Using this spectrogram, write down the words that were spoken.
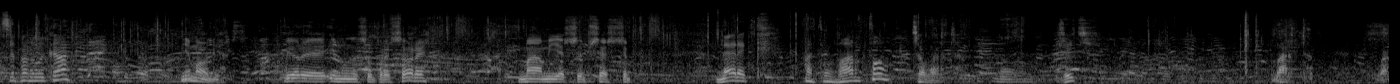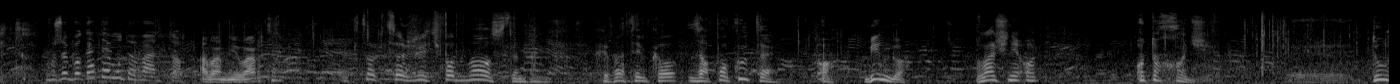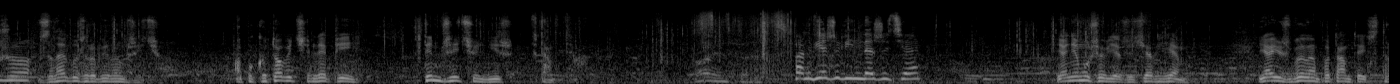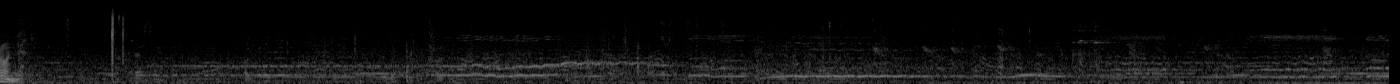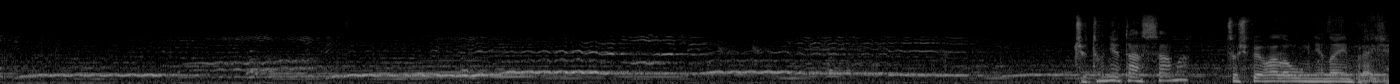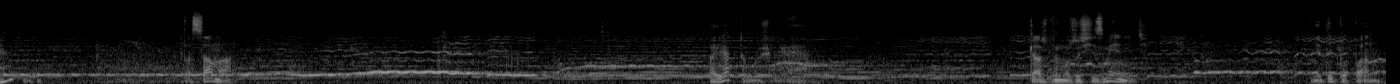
Chce pan łyka? Nie mogę. Biorę immunosupresory. Mam jeszcze przeszczep nerek. A to warto? Co warto? Żyć? Warto. Warto. Może bogatemu to warto. A wam nie warto? Kto chce żyć pod mostem? Chyba tylko za pokutę. O, bingo. Właśnie o, o to chodzi. Dużo złego zrobiłem w życiu. A pokutować lepiej w tym życiu niż w tamtym. Pan wierzy w inne życie? Ja nie muszę wierzyć, ja wiem. Ja już byłem po tamtej stronie. Czy to nie ta sama, co śpiewała u mnie na imprezie? Ta sama. A jak to możliwe? Każdy może się zmienić. Nie tylko pan.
